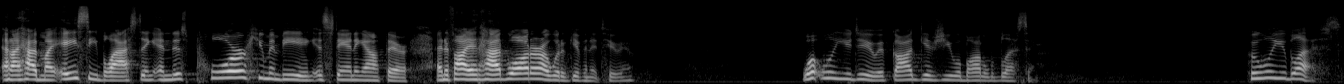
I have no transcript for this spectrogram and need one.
and I had my AC blasting, and this poor human being is standing out there. And if I had had water, I would have given it to him. What will you do if God gives you a bottle of blessing? Who will you bless?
